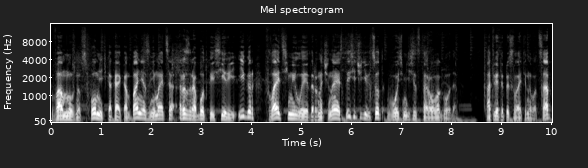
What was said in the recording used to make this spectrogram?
Вам нужно вспомнить, какая компания занимается разработкой серии игр Flight Simulator, начиная с 1982 года. Ответы присылайте на WhatsApp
